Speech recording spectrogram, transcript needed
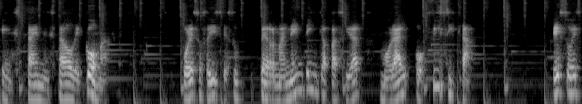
está en estado de coma. Por eso se dice su permanente incapacidad moral o física. Eso es,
